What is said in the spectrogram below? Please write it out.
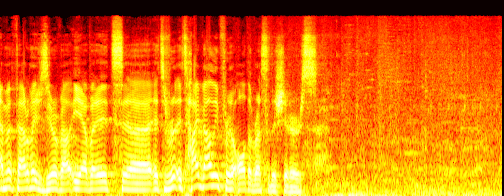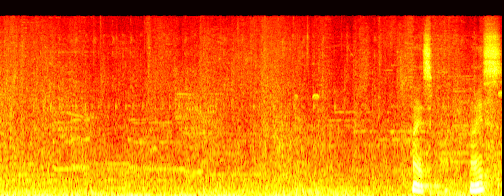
MF Battle Mage zero value. Yeah, but it's uh, it's it's high value for all the rest of the shitters. Nice, nice.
